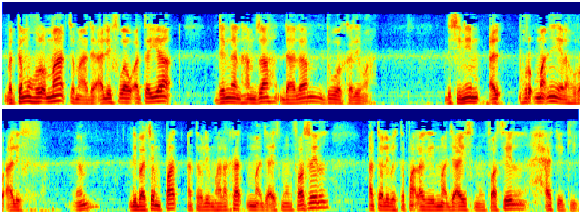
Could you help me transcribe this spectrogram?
Bertemu huruf mat sama ada alif waw atau ya dengan hamzah dalam dua kalimah. Di sini huruf matnya ialah huruf alif. Ya? Dibaca empat atau lima harakat mak jais munfasil atau lebih tepat lagi mak jais munfasil hakiki.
